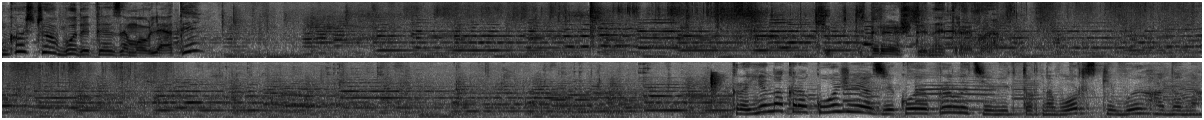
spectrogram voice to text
Ранку. Що будете замовляти? Решти не треба. Країна Кракожія, з якої прилетів Віктор Наворський, вигадана,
